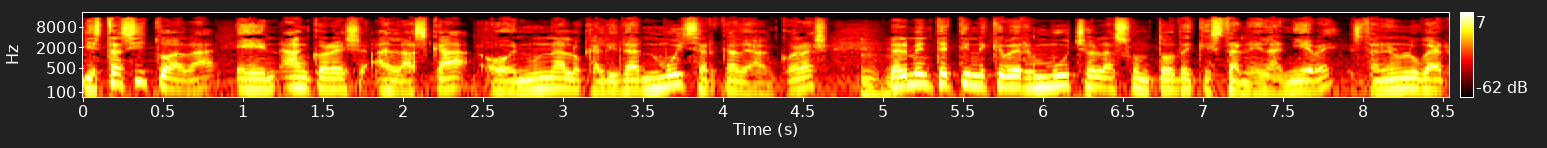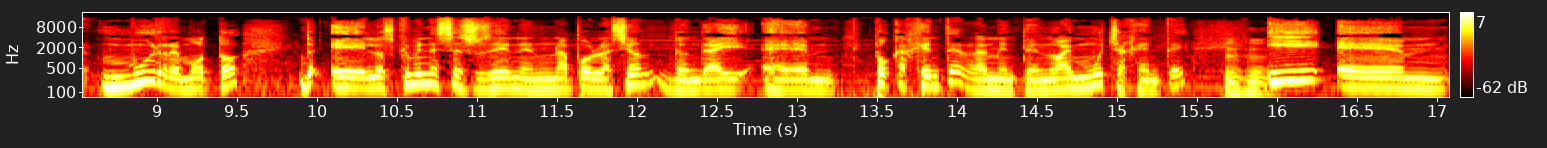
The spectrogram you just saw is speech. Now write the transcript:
y está situada en Anchorage, Alaska, o en una localidad muy cerca de Anchorage. Realmente tiene que ver mucho el asunto de que están en la nieve, están en un lugar muy remoto. Eh, los crímenes se suceden en una población donde hay eh, poca gente, realmente no hay mucha gente, y eh,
